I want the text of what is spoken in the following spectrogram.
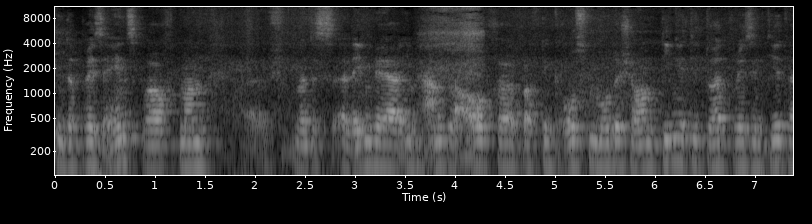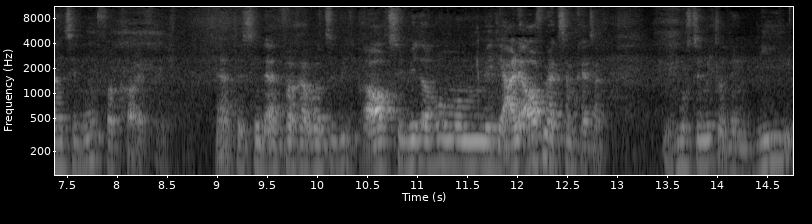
in der Präsenz braucht man, äh, das erleben wir ja im Handel auch, äh, auf den großen Modeschauen, Dinge, die dort präsentiert werden, sind unverkäuflich. Ja, das sind einfach, aber ich brauche sie wiederum um mediale Aufmerksamkeit. Ich muss den Mittel nehmen. Wie,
